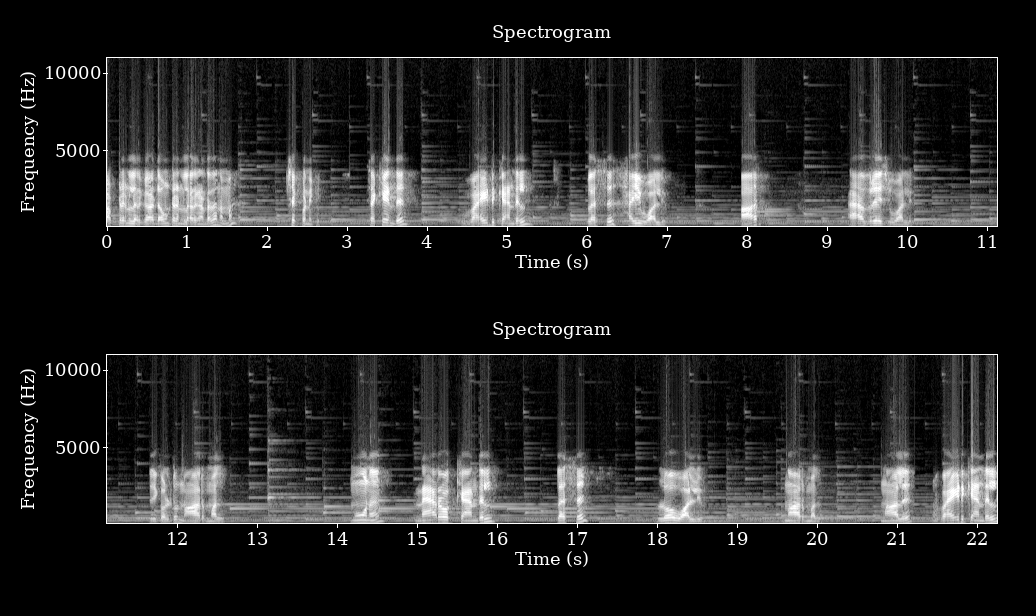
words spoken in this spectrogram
அப் ட்ரெண்டில் இருக்கா டவுன் ட்ரெண்டில் இருக்கான்றதை நம்ம செக் பண்ணிக்கலாம். Second wide candle plus high volume or average volume equal to normal மூணு narrow candle plus low volume normal நாலு wide candle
